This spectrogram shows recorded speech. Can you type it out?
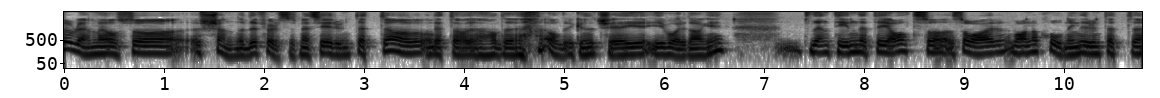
problem med å skjønne det følelsesmessige rundt dette. Og dette hadde aldri kunnet skje i, i våre dager. På den tiden dette gjaldt, så, så var, var, nok holdningene rundt dette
